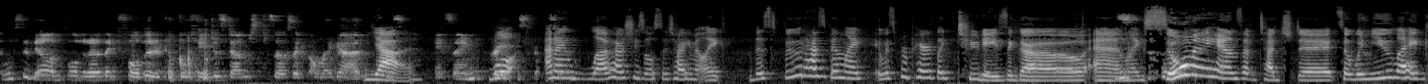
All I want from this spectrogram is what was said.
I looked at down and folded I like folded a couple pages down just because I was like, oh my god. Yeah. Amazing. Great Well, and I love how she's also talking about like this food has been like it was prepared like two days ago, and like so many hands have touched it. So when you like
